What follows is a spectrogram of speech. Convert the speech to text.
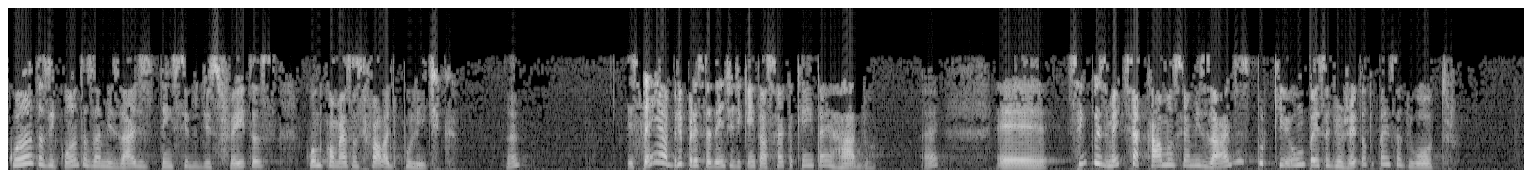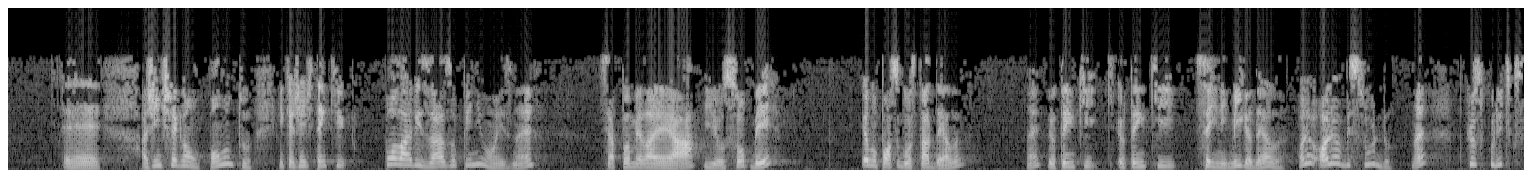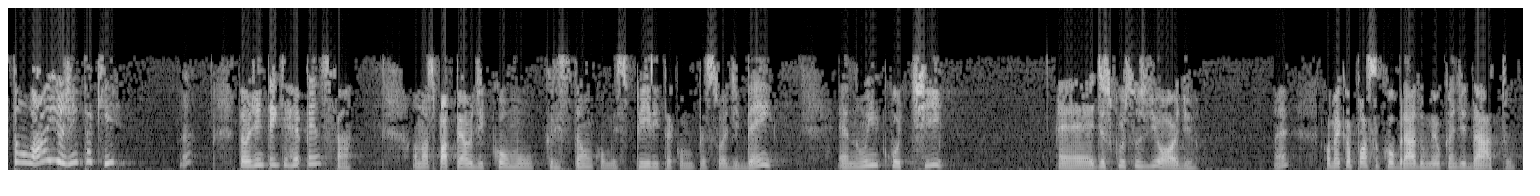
Quantas e quantas amizades têm sido desfeitas quando começa a se falar de política? Né? E sem abrir precedente de quem está certo e quem está errado. Né? É, simplesmente se acalmam-se amizades porque um pensa de um jeito, outro pensa do outro. É, a gente chega a um ponto em que a gente tem que polarizar as opiniões, né? Se a Pamela é A e eu sou B, eu não posso gostar dela, né? Eu tenho que, eu tenho que ser inimiga dela. Olha, olha o absurdo, né? Porque os políticos estão lá e a gente está aqui. Né? Então a gente tem que repensar. O nosso papel de como cristão, como espírita, como pessoa de bem, é não incutir é, discursos de ódio. Né? Como é que eu posso cobrar do meu candidato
